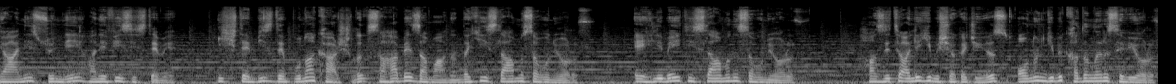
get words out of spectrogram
Yani Sünni Hanefi sistemi. İşte biz de buna karşılık sahabe zamanındaki İslam'ı savunuyoruz. Ehli Beyt İslam'ını savunuyoruz. Hazreti Ali gibi şakacıyız, onun gibi kadınları seviyoruz.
